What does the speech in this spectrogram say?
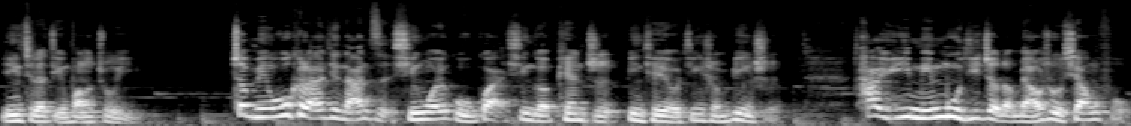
引起了警方的注意。这名乌克兰籍男子行为古怪，性格偏执，并且有精神病史。他与一名目击者的描述相符。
